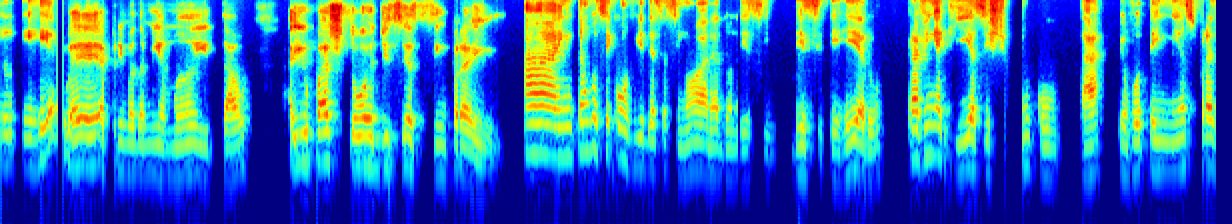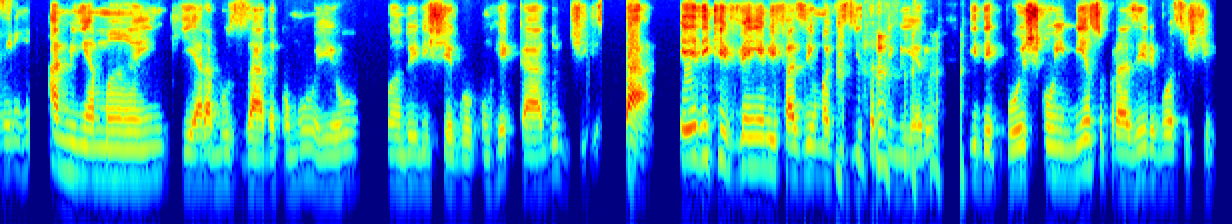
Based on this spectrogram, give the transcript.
no terreiro. É, a prima da minha mãe e tal. Aí o pastor disse assim para ele: Ah, então você convida essa senhora, dona desse, desse terreiro, para vir aqui assistir um culto, tá? Eu vou ter imenso prazer em. A minha mãe, que era abusada como eu, quando ele chegou com o recado, disse: Tá, ele que venha me fazer uma visita primeiro e depois, com imenso prazer, eu vou assistir.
